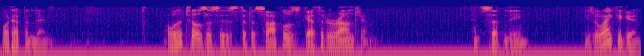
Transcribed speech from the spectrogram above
What happened then? All it tells us is the disciples gathered around him and suddenly he's awake again.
